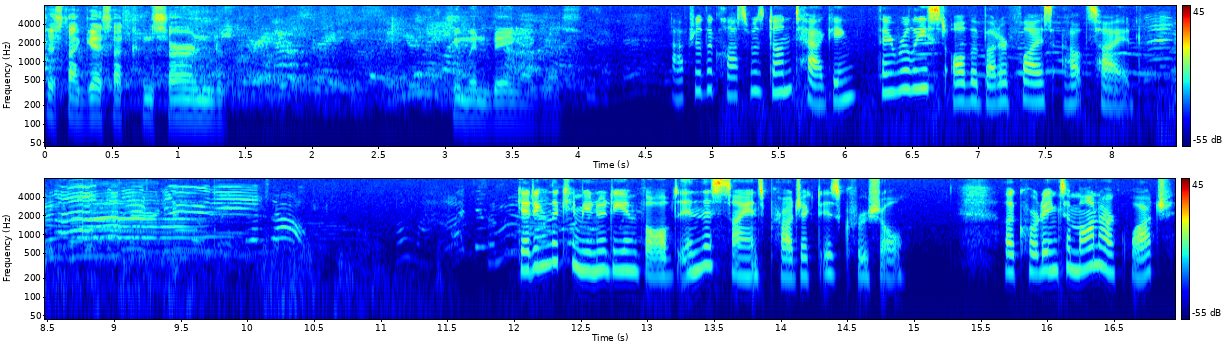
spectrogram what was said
Just, I guess, a concerned human being, I guess. After the class was done tagging, they released all the butterflies outside. Getting the community involved in this science project is crucial. According to Monarch Watch,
